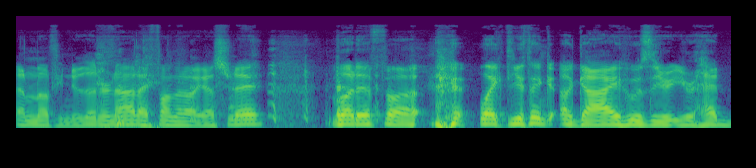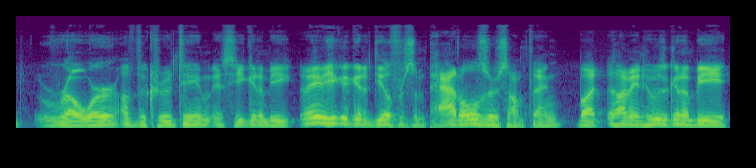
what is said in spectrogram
I don't know if you knew that or not. I found that out yesterday. But if, uh, like, do you think a guy who's your, your head rower of the crew team is he going to be? Maybe he could get a deal for some paddles or something. But I mean, who's going to be?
